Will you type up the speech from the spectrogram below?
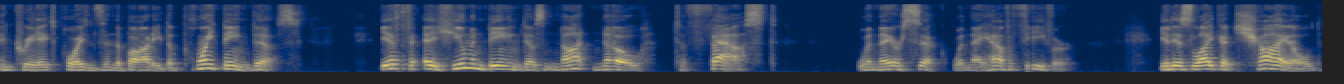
and creates poisons in the body. The point being this if a human being does not know to fast when they are sick, when they have a fever, it is like a child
